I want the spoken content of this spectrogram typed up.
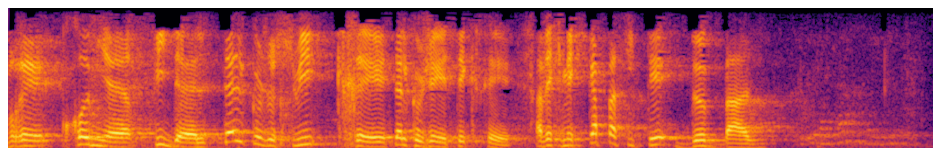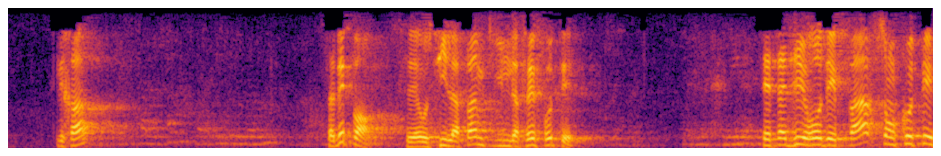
vraie, première, fidèle, telle que je suis créé, telle que j'ai été créé, avec mes capacités de base. Ça dépend. c'est aussi la femme qui l'a fait fauter. C'est-à-dire au départ, son côté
